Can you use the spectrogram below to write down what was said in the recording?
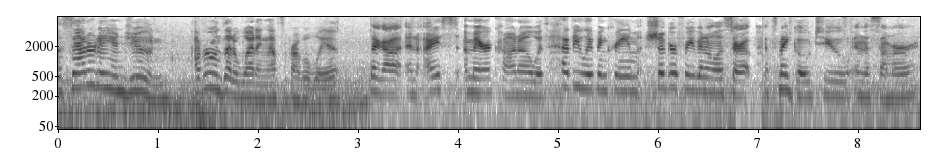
a Saturday in June. Everyone's at a wedding, that's probably it. I got an iced Americano with heavy whipping cream, sugar-free vanilla syrup. That's my go-to in the summer.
